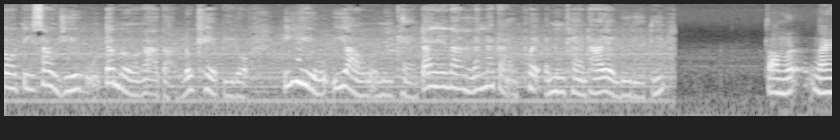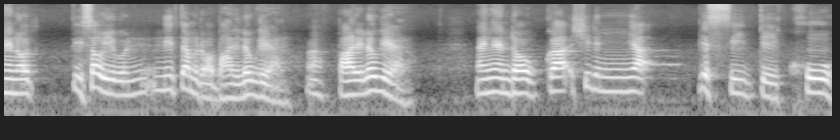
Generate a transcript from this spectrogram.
တော်တိဆောက်ရေးကိုတက်မတော်ကသာလုပ်ခဲ့ပြီးတော့ EAO EAO အမိခံတိုင်းရင်းသားလက်နက်ကိုင်အဖွဲ့အမိခံထားတဲ့လူတွေဒီတောင်နိုင်ငံတော်တိဆောက်ရေးကိုနေ့တက်မတော်ဘာတွေလုပ်ခဲ့ရလဲဟမ်ဘာတွေလုပ်ခဲ့ရလဲနိုင်ငံတော်ကရှိသည်မြတ်ပစ္စည်းတွေခိုး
